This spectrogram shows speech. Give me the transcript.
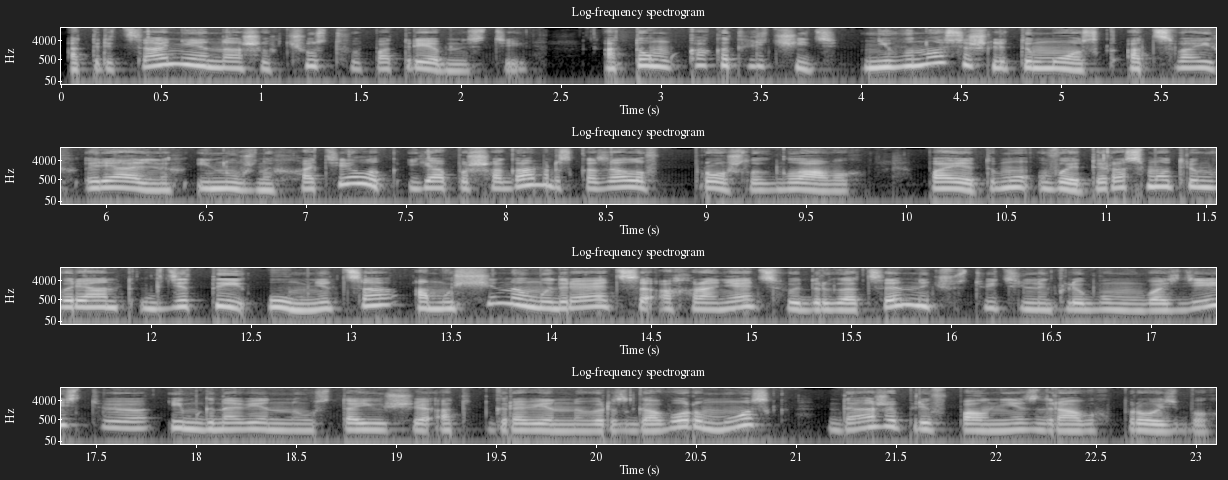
Отрицание наших чувств и потребностей, о том, как отличить, не выносишь ли ты мозг от своих реальных и нужных хотелок, я по шагам рассказала в прошлых главах. Поэтому в этой рассмотрим вариант, где ты умница, а мужчина умудряется охранять свой драгоценный, чувствительный к любому воздействию и мгновенно устающий от откровенного разговора мозг даже при вполне здравых просьбах.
